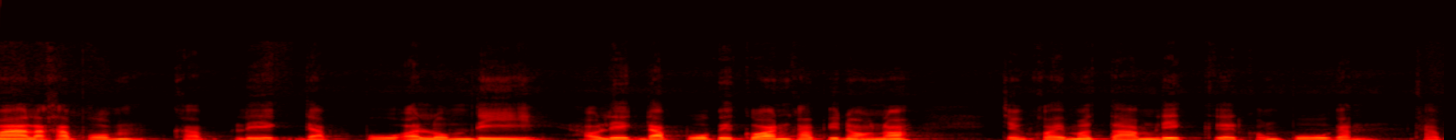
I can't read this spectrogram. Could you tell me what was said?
มาแล้วครับ ผมครับเลขดับปูอารมณ์ดี เอาเลขดับปูไปก่อนครับ พี่น้องเนาะจึงคอยมาตามเลขเกิดของปูกันครับ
